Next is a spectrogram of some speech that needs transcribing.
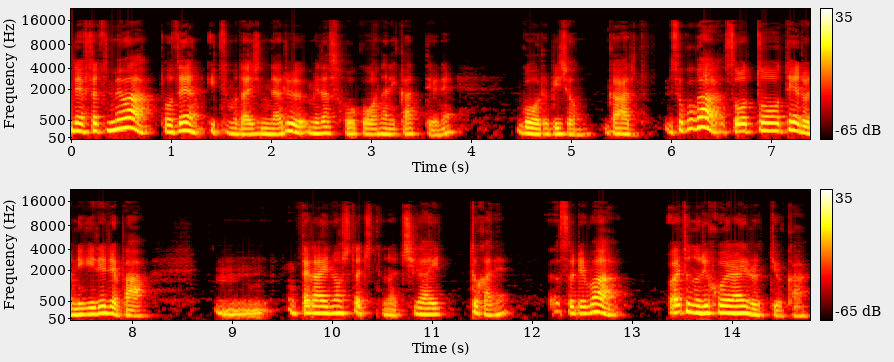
で、二つ目は、当然、いつも大事になる目指す方向は何かっていうね、ゴール、ビジョンがあると。そこが相当程度握れれば、うん、お互いの人たちとの違いとかね、それは割と乗り越えられるっていうか、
